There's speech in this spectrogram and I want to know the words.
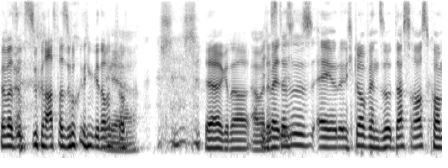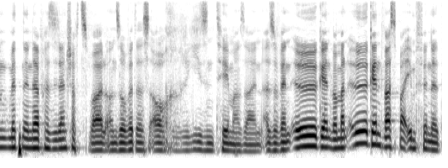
wenn es uns zu hart versuchen, irgendwie noch einen Job. ja. Ja, genau. Aber Ich das, weiß- das ist, ey, ich glaube, wenn so das rauskommt mitten in der Präsidentschaftswahl und so, wird das auch Riesenthema sein. Also wenn irgend, wenn man irgendwas bei ihm findet,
